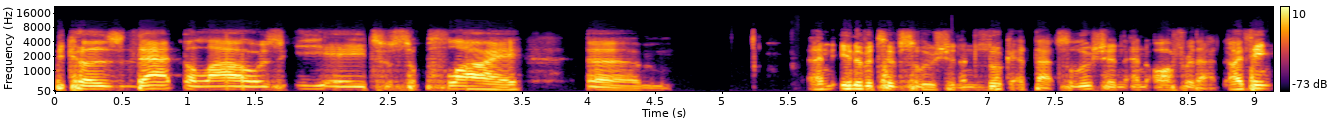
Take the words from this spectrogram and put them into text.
because that allows EA to supply um, an innovative solution and look at that solution and offer that. I think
